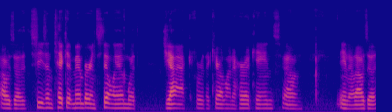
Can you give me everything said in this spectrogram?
I was a season ticket member and still am with Jack for the Carolina Hurricanes. Um, you know that was a,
